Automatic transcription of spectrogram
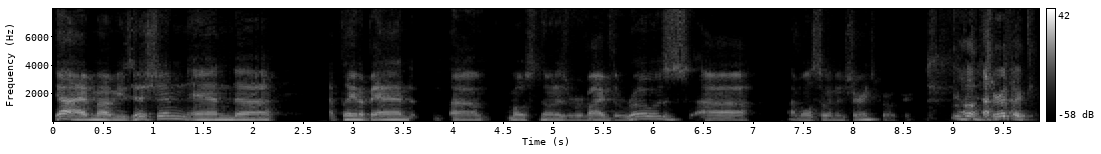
yeah, I'm a musician and uh, I play in a band uh, most known as Revive the Rose. Uh, I'm also an insurance broker. Oh, terrific.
